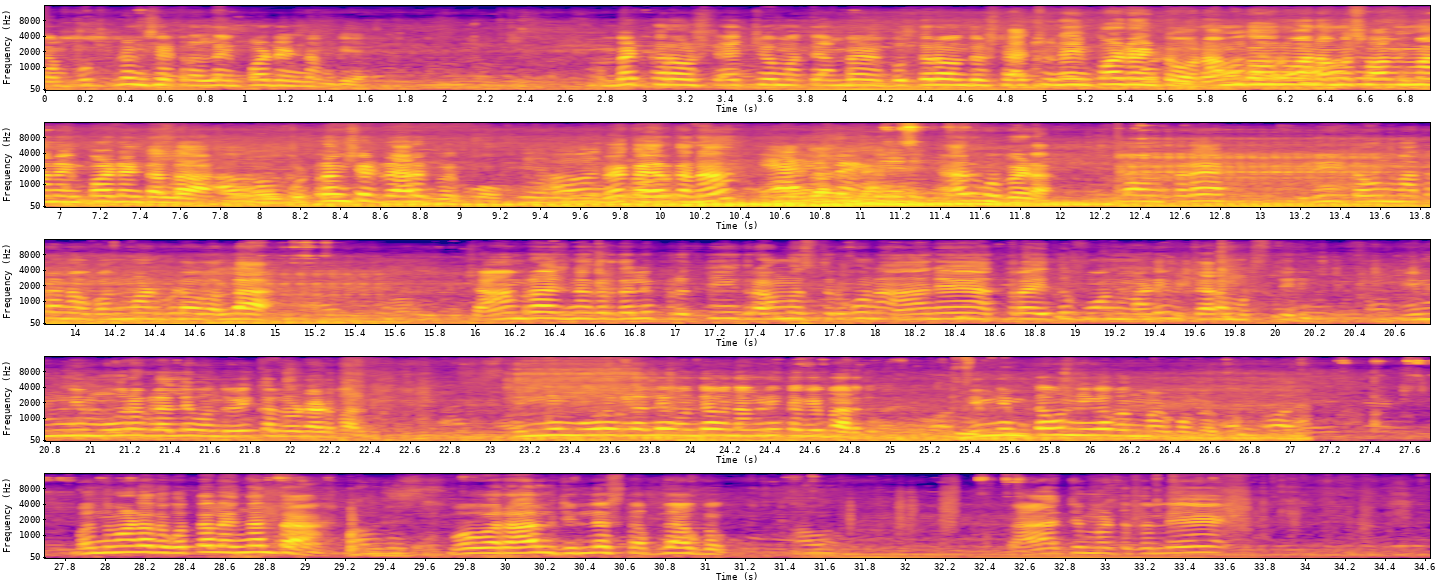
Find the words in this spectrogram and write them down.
ನಮ್ಮ ಪುಟ್ಟರಂಗ ಶೆಟ್ರೆಲ್ಲ ಇಂಪಾರ್ಟೆಂಟ್ ನಮಗೆ. ಅಂಬೇಡ್ಕರ್ ಅವ್ರ ಸ್ಟ್ಯಾಚು ಮತ್ತೆ ಅಂಬೇ, ಬುದ್ಧರ ಒಂದು ಸ್ಟ್ಯಾಚ್ಯೂನೇ ಇಂಪಾರ್ಟೆಂಟು ನಮ್ಮ ಗೌರವ, ನಮ್ಮ ಸ್ವಾಭಿಮಾನ ಇಂಪಾರ್ಟೆಂಟ್ ಅಲ್ಲ. ಪುಟ್ಟರಂಗ ಶೆಟ್ರ ಯಾರಿಗೆ ಬೇಕು? ಬೇಕಾ ಯಾರ್ಕನ ಯಾರಿಗೂ ಬೇಡ. ಎಲ್ಲ ಒಂದ್ ಕಡೆ ಇಡೀ ಟೌನ್ ಮಾತ್ರ ನಾವು ಬಂದ್ ಮಾಡ್ಬಿಡೋದಲ್ಲ. ಚಾಮರಾಜನಗರದಲ್ಲಿ ಪ್ರತಿ ಗ್ರಾಮಸ್ಥರಿಗೂ ನಾನೇ ಹತ್ರ ಇದ್ದು ಫೋನ್ ಮಾಡಿ ವಿಚಾರ ಮುಟ್ಟಿಸ್ತೀನಿ ನಿಮ್ಮ ನಿಮ್ಮ ಊರುಗಳಲ್ಲಿ ಒಂದು ವೆಹಿಕಲ್ ಓಡಾಡಬಾರ್ದು. ನಿಮ್ಮ ನಿಮ್ಮ ಊರುಗಳಲ್ಲಿ ಒಂದೇ ಒಂದು ಅಂಗಡಿ ತೆಗಿಬಾರ್ದು. ನಿಮ್ಮ ನಿಮ್ಮ ಟೌನ್ ನೀವೇ ಬಂದ್ ಮಾಡ್ಕೊಬೇಕು. ಬಂದ್ ಮಾಡೋದು ಗೊತ್ತಲ್ಲ ಹೆಂಗಂತ? ಓವರ್ ಆಲ್ ಜಿಲ್ಲೆ ಸ್ತಬ್ಧ ಆಗ್ಬೇಕು. ರಾಜ್ಯ ಮಟ್ಟದಲ್ಲಿ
